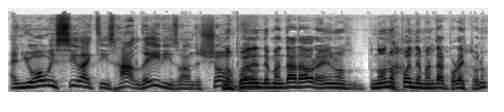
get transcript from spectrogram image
and you always see like these hot ladies on the show. Nos bro. pueden demandar ahora, ¿eh? no, no nos pueden demandar por esto, ¿no?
